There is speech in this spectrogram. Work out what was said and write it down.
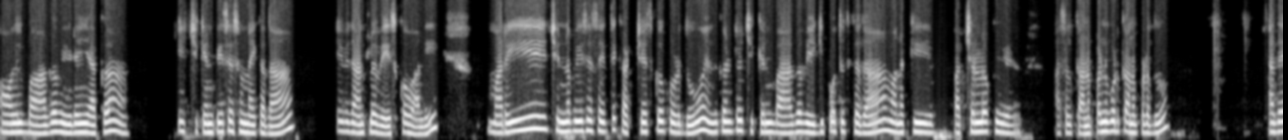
ఆయిల్ బాగా వేడయ్యాక ఈ చికెన్ పీసెస్ ఉన్నాయి కదా ఇవి దాంట్లో వేసుకోవాలి. మరీ చిన్న పీసెస్ అయితే కట్ చేసుకోకూడదు ఎందుకంటే చికెన్ బాగా వేగిపోతుంది కదా మనకి పచ్చళ్ళలోకి అసలు కనపడి కూడా కనపడదు. అదే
